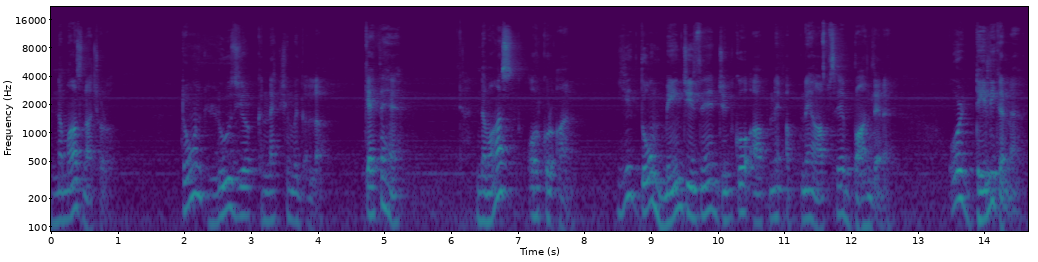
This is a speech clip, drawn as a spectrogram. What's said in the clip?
नमाज़ ना छोड़ो। Don't lose your connection with Allah कहते हैं, नमाज़ और कुरान, ये दो मेन चीज़ें हैं जिनको आपने अपने आप से बाँध लेना है और डेली करना है।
